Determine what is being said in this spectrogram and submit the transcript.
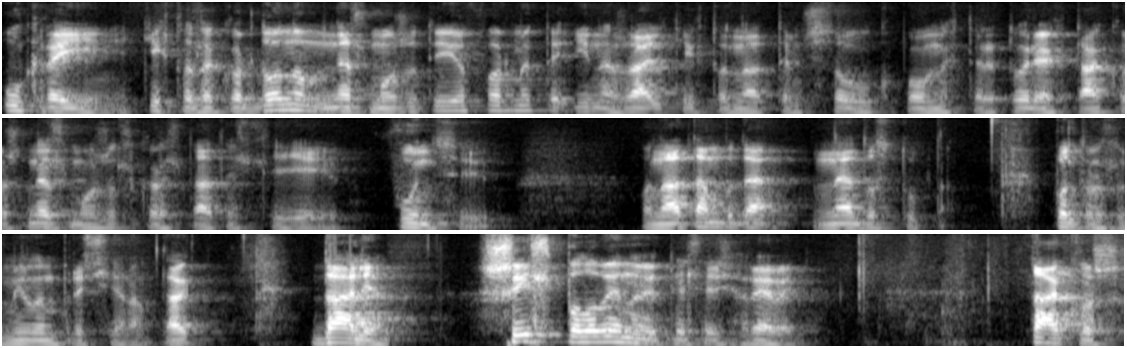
Україні. Ті, хто за кордоном, не зможуть її оформити, і, на жаль, ті, хто на тимчасово окупованих територіях, також не зможуть скористатися цією функцією. Вона там буде недоступна по зрозумілим причинам. Так? Далі 6,5 тисяч гривень. Також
